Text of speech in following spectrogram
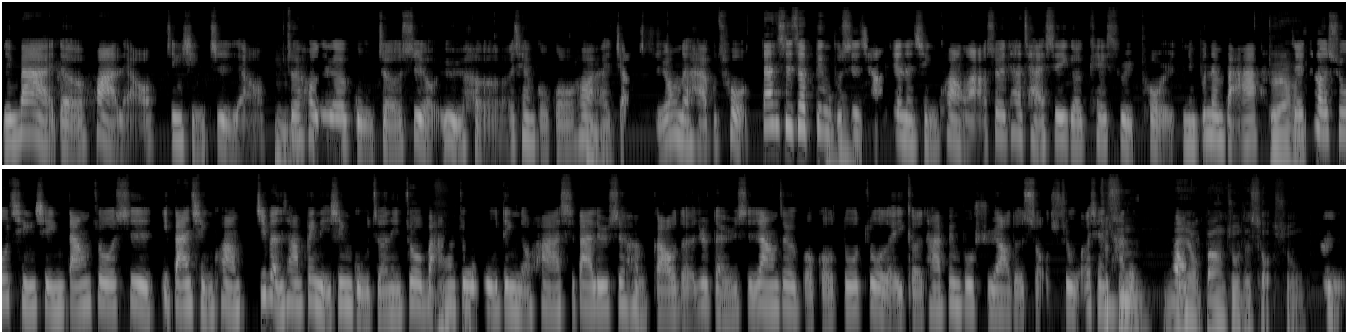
淋巴癌的化疗进行治疗。最后这个骨折是有愈合，而且狗狗后来讲使用的还不错。但是这并不是常见的情况啦，所以它才是一个 case report。你不能把它对啊这特殊情形当做。是一般情况，基本上病理性骨折，你做把它做固定的话，失败率是很高的，就等于是让这个狗狗多做了一个它并不需要的手术，而且它的没有帮助的手术。嗯，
